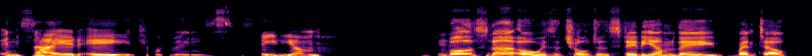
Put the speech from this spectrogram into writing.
inside a children's stadium. It- well, it's not always a children's stadium. They rent out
